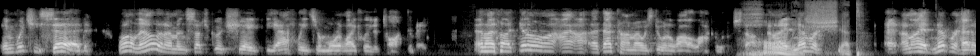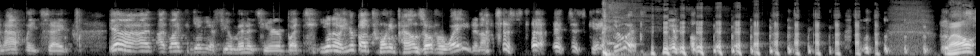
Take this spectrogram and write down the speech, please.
in which he said, Well, now that I'm in such good shape, the athletes are more likely to talk to me. And I thought, you know, I, I, at that time I was doing a lot of locker room stuff, and I had never, shit. and I had never had an athlete say, "Yeah, I, I'd like to give you a few minutes here, but you know, you're about 20 pounds overweight, and I just, I just can't do it." You know? Well,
